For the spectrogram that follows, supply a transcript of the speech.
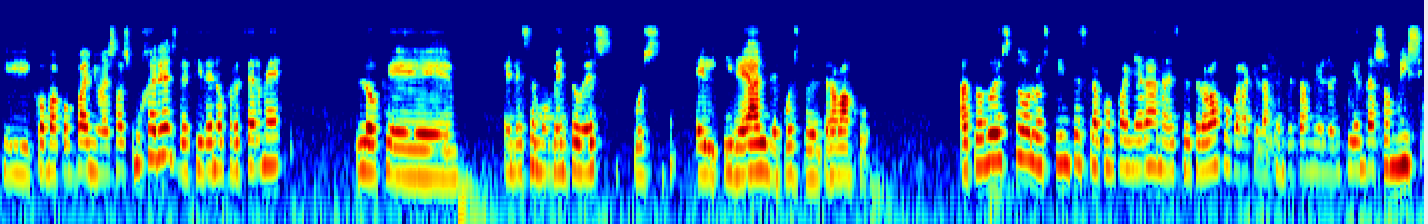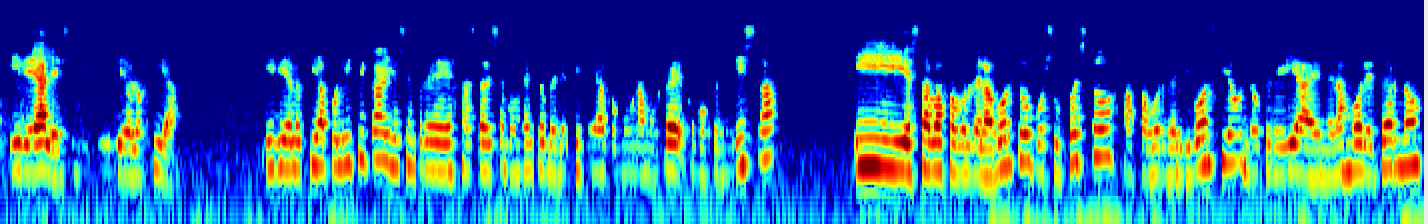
y cómo acompaño a esas mujeres, deciden ofrecerme lo que en ese momento es pues el ideal de puesto de trabajo. A todo esto, los tintes que acompañarán a este trabajo, para que la gente también lo entienda, son mis ideales, mi ideología. Ideología política, yo siempre hasta ese momento me definía como una mujer, como feminista, y estaba a favor del aborto, por supuesto, a favor del divorcio, no creía en el amor eterno,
